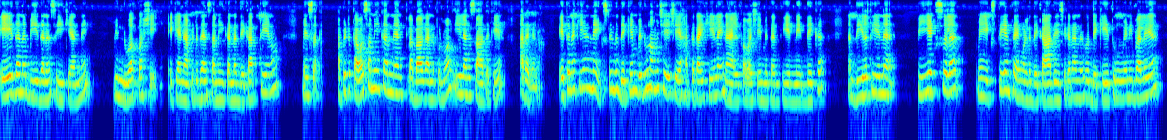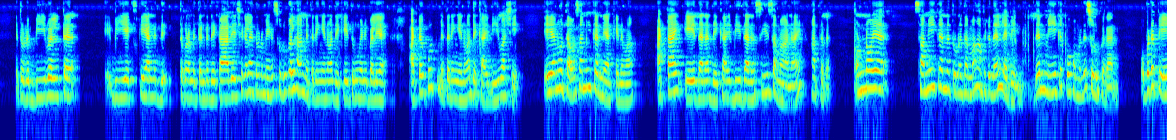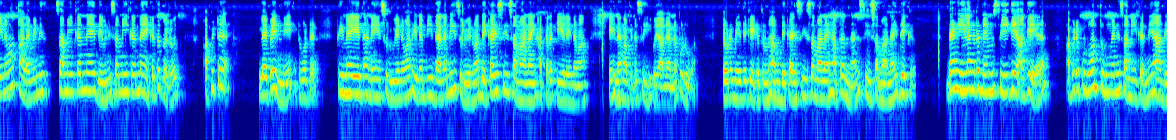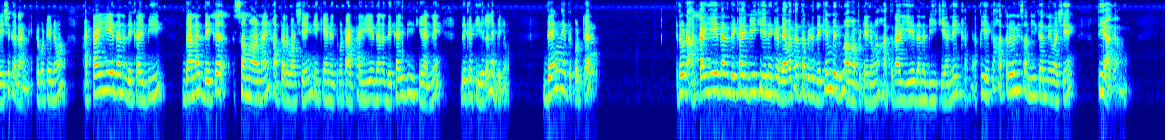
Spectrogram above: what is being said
a ධන b ධන c කියන්නේ බිඳුවක් වශයෙන්. ඒ කියන්නේ අපිට දැන් සමීකරණ දෙකක් තියෙනවා. මේ අපිට තව සමීකරණයක් ලබා ගන්න පුළුවන් ඊළඟ සාධකය අරගෙන. එතන කියන්නේ x ඍණ දෙකෙන් බෙදුවම ශේෂය 4යි කියලා එන ඇල්ෆා වශයෙන් මෙතන තියෙන්නේ 2. දීලා තියෙන px වල මේ x තියෙන තැන් වලට දෙක ආදේශ කරන්න ඒක දෙකේ තුන්වෙනි බලය. එතකොට b වලට bx කියන්නේ එතකොට මෙතනට දෙක ආදේශ කළා. එතකොට මේක සුළු කළාම මෙතනින් එනවා දෙකේ තුන්වෙනි බලය 8කුත් මෙතනින් එනවා 2යි b වශයෙන්. ඒ අනුව තව සමීකරණයක් එනවා 8යි a ධන 2යි b ධන c සමානයි 4. ඔන්න ඔය සමීකරණ තුන තමයි අපිට දැන් ලැබෙන්නේ. දැන් මේක කොහොමද සුළු කරන්නේ? ඔබට පේනවා පළවෙනි සමීකරණයයි දෙවෙනි සමීකරණය එකතු කළොත් අපිට ලැබෙන්නේ එතකොට ඍණ A ධනයේ සුළු වෙනවා ඍණ B ධන B සුළු වෙනවා 2C සමානයි 4 කියලා එනවා. එහෙනම් අපිට C හොයාගන්න පුළුවන්. එතකොට මේ දෙක එකතු වුණාම 2C සමානයි 4 නම් C සමානයි 2. දැන් ඊළඟට මෙම් C ගේ අගය අපිට පුළුවන් තුන්වෙනි සමීකරණය ආදේශ කරන්න. එතකොට එනවා 8A ධන 2B ධන දෙක සමානයි 4 වශයෙන්. ඒ කියන්නේ එතකොට 8A ධන 2B කියන්නේ 2 කියලා ලැබෙනවා. දැන් එතකොට එතකොට 8A ධන 2B කියන එක නැවතත් අපිට දෙකෙන් බෙදුවාම අපිට එනවා 4A ධන B කියන්නේ 1යි. අපි ඒක හතරවෙනි සමීකරණයේ වශයෙන් තියාගමු.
